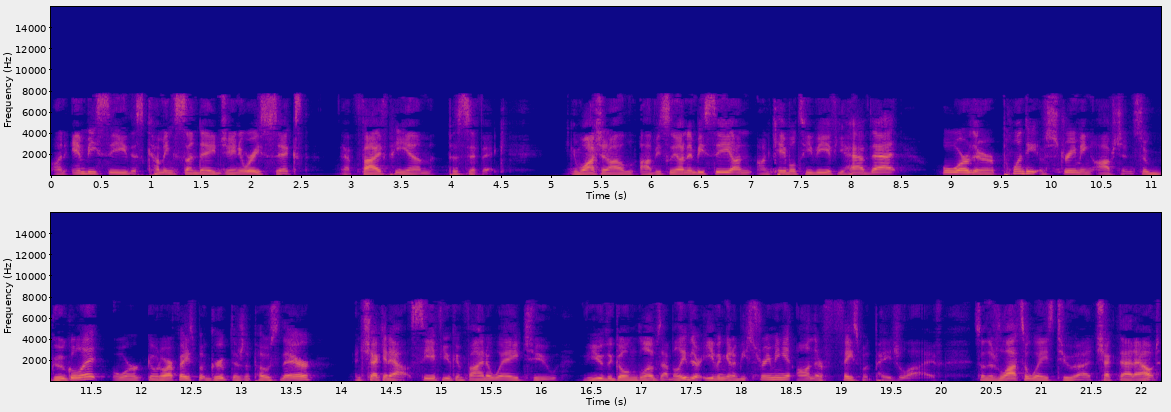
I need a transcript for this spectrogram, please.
on NBC this coming Sunday, January 6th at 5 p.m. Pacific. You can watch it obviously on NBC on, on cable TV if you have that, or there are plenty of streaming options. So Google it or go to our Facebook group. There's a post there and check it out. See if you can find a way to view the Golden Globes. I believe they're even going to be streaming it on their Facebook page live. So there's lots of ways to uh, check that out.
